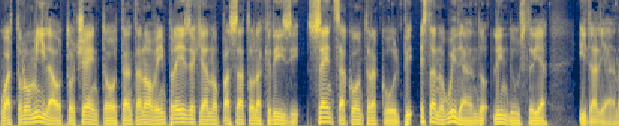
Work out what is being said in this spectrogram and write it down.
4.889 imprese che hanno passato la crisi senza contraccolpi e stanno guidando l'industria italiana.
